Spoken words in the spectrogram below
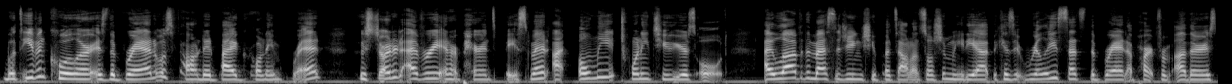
What's even cooler is the brand was founded by a girl named Britt who started Every in her parents' basement at only 22 years old. I love the messaging she puts out on social media because it really sets the brand apart from others.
